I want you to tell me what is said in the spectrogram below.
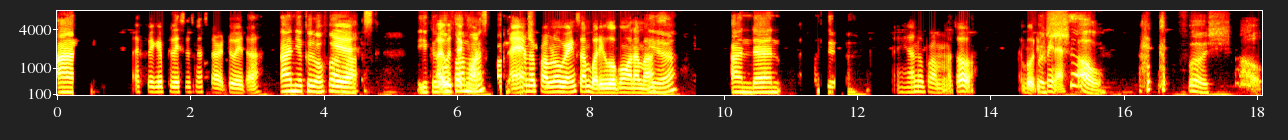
and I figure places gonna start doing that. And you could offer a mask. You could I would offer a one. mask on I have no problem wearing somebody logo on a mask. Yeah, and then I have no problem at all about the for freeness. sure, for sure.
